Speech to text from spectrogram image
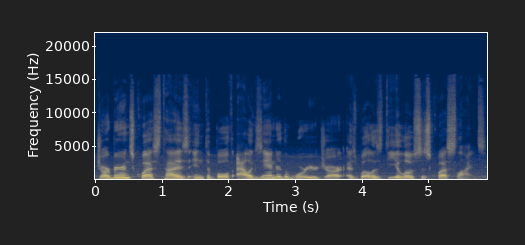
Jar Bairn's quest ties into both Alexander the Warrior Jar as well as Diallos' quest lines.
